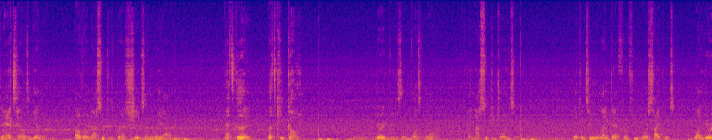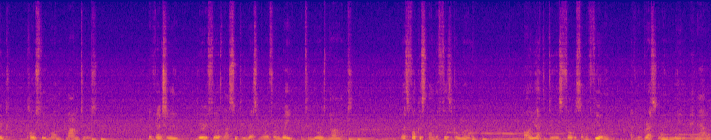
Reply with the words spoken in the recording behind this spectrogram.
They exhale together, although Natsuki's breath shakes on the way out. That's good. Let's keep going. Yuri breathes in once more, and Natsuki joins her. They continue like that for a few more cycles while Yuri closely mon monitors. Eventually, Yuri feels Natsuki rest more of her weight into Yuri's palms. Let's focus on the physical world. All you have to do is focus on the feeling of your breaths going in and out,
